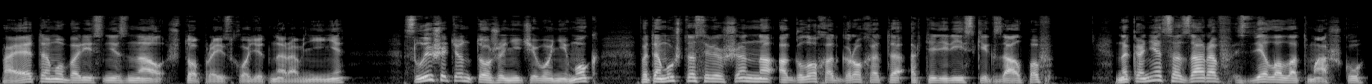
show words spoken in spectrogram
Поэтому Борис не знал, что происходит на равнине, Слышать он тоже ничего не мог, потому что совершенно оглох от грохота артиллерийских залпов. Наконец Азаров сделал отмашку.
